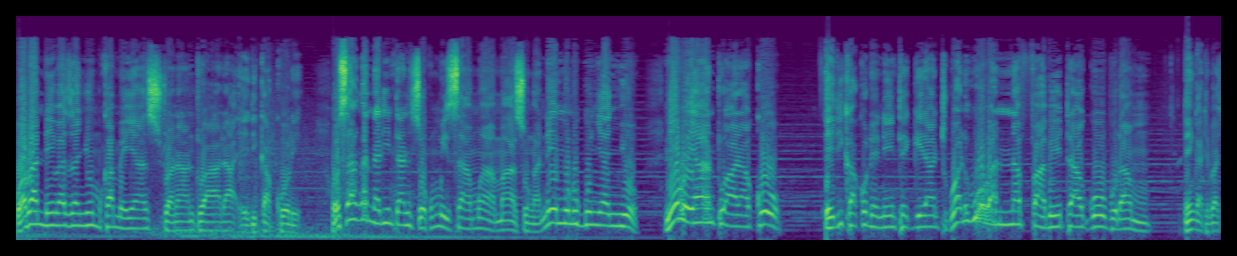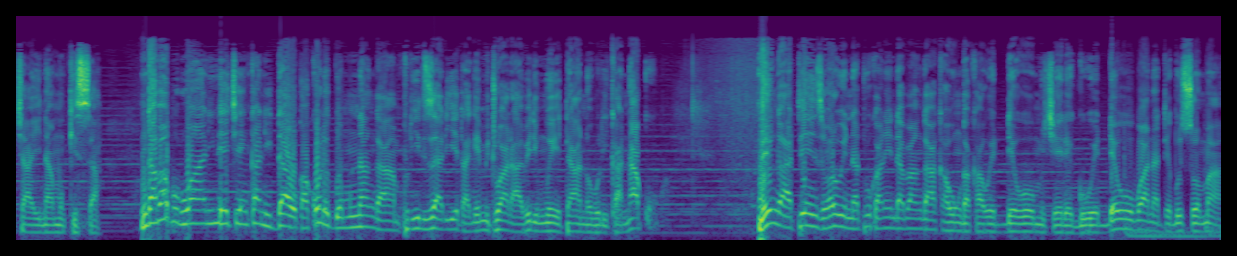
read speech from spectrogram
Waba neebaza nnyo omukama eyansitwa n'antwala eri kakole. Osanga nali ntandise okumuyisaamu amaaso nga neemulugunya nnyo naye bwe yantwalako eri kakole nentegeera nti waliwo bannaffe abeetaaga obulamu naye nga tebakyalina mukisa. Nga babulwanira ekyenkanidde awo kakole gwe munanga ampuliriza ali yeetaaga emitwalo abiri mu etaano buli kanaku. Naye ng'ate nze waliwo enatuuka nendaba nga akawunga kaweddewo omuceere guweddewo obwana tebusoma.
